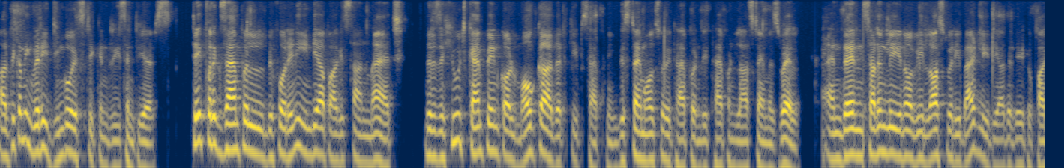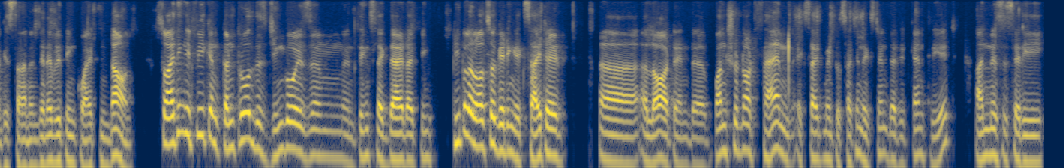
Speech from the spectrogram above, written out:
are becoming very jingoistic in recent years. Take for example before any india pakistan match there is a huge campaign called mauka that keeps happening. This time also it happened. It happened last time as well and then suddenly you know we lost very badly the other day to pakistan and then everything quietened down so i think if we can control this jingoism and things like that i think people are also getting excited uh, a lot, and uh, one should not fan excitement to such an extent that it can create unnecessary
